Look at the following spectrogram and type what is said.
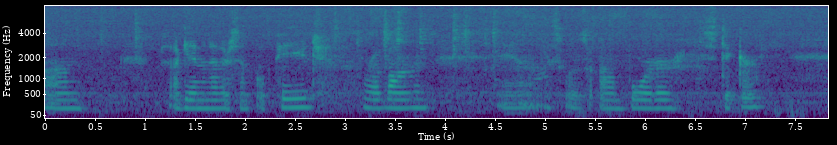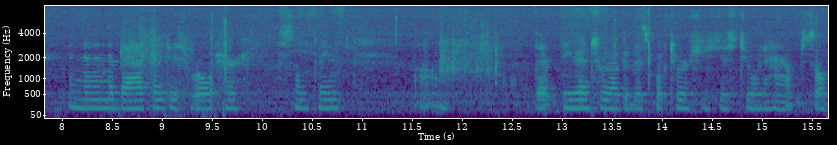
Um, again, another simple page, rub and this was a border sticker. And then in the back, I just wrote her something um, that eventually I'll give this book to her. She's just two and a half, so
